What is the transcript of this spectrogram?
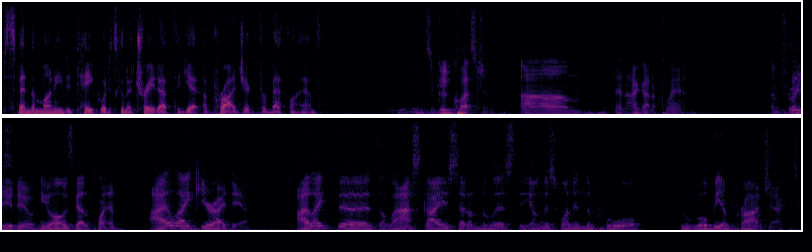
spend the money to take what it's going to trade up to get a project for Bethlehem? It's a good question. Um, And I got a plan. I'm sure you do. You always got a plan. I like your idea. I like the the last guy you said on the list, the youngest one in the pool, who will be a project.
